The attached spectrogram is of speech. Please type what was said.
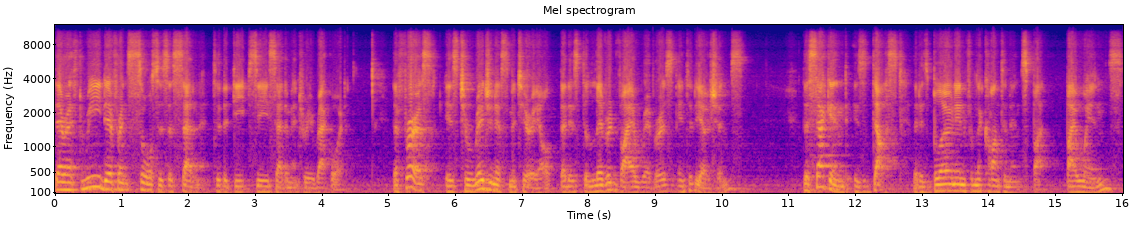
There are three different sources of sediment to the deep sea sedimentary record. The first is terrigenous material that is delivered via rivers into the oceans. The second is dust that is blown in from the continents by, by winds.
